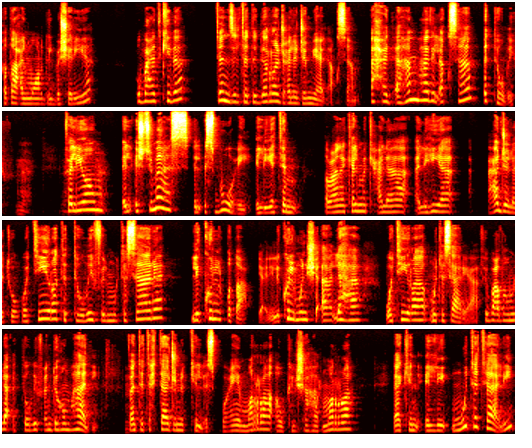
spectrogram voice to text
قطاع الموارد البشرية وبعد كذا تنزل تتدرج على جميع الأقسام أحد أهم هذه الأقسام التوظيف نعم. نعم. فاليوم نعم. الاجتماع الأسبوعي اللي يتم طبعا أنا أكلمك على اللي هي عجلة ووتيرة التوظيف المتسارع لكل قطاع يعني لكل منشأة لها وتيرة متسارعة. في بعضهم لا التوظيف عندهم هادي. فأنت تحتاج أنك كل أسبوعين مرة أو كل شهر مرة. لكن اللي متتالي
